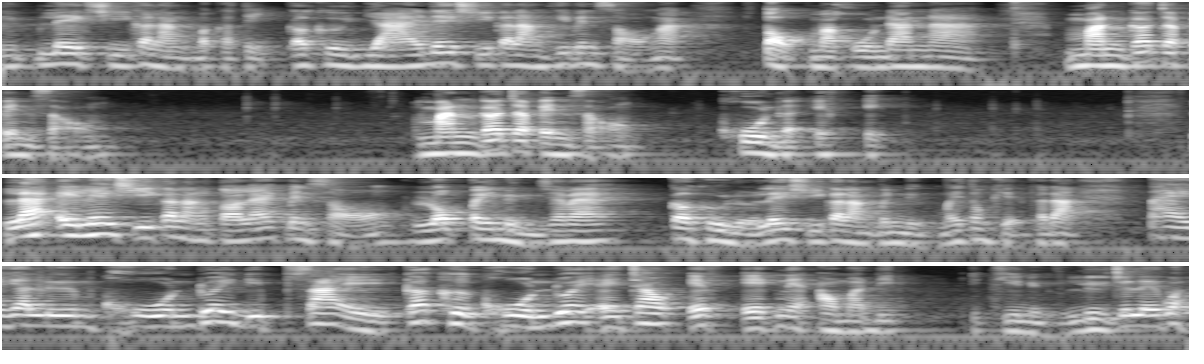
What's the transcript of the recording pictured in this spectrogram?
ดิบเลขชี้กำลังปกติ ก็คือย้ายเลขชี้กำลังที่เป็น 2อะตกมาคูณด้านหน้า มันก็จะเป็น 2 มันก็จะเป็น 2 คูณกับ fx และไอ้เลขชี้กำลังตอนแรกเป็น 2 ลบไป 1 ใช่ไหมก็คือเหลือเลขชี้กำลังเป็น 1 ไม่ต้องเขียนก็ได้ แต่อย่าลืมคูณด้วยดิฟไส้ก็คือคูณด้วยไอ้เจ้า fx เนี่ยเอามาดิฟอีกทีหนึ่งหรือจะเรียกว่า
